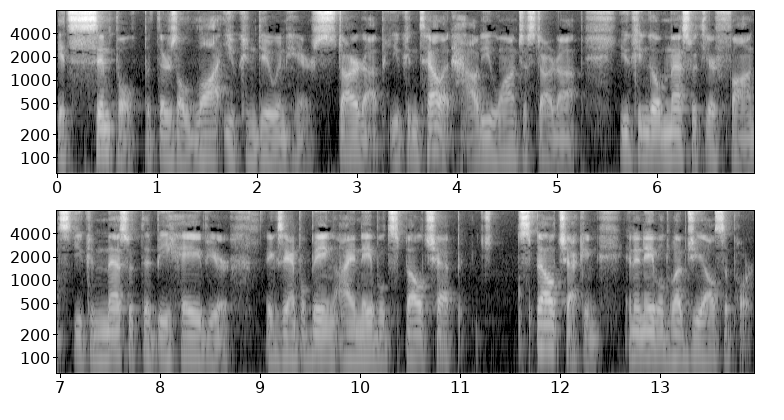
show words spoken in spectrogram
it's simple, but there's a lot you can do in here. Startup, you can tell it how do you want to start up. You can go mess with your fonts. You can mess with the behavior. Example being, I enabled spell check spell checking and enabled WebGL support.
